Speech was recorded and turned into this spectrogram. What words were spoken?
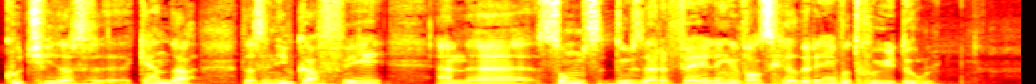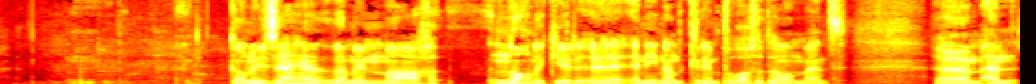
Hoochie dat is, ik ken dat. Dat is een nieuw café en uh, soms doen ze daar veilingen van schilderijen voor het goede doel. Ik kan u zeggen dat mijn maag nog een keer uh, ineen aan het krimpen was op dat moment. Um, en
